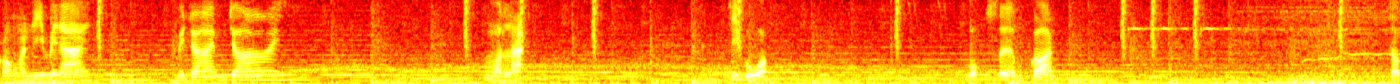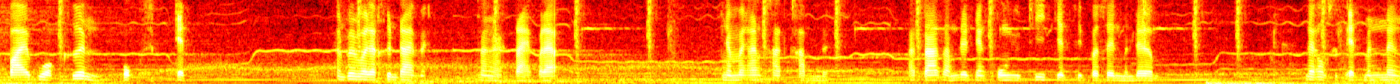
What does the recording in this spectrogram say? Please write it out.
กล่องอันนี้ไม่ได้ ไม่ได้ ไม่ได้ หมดละทีบวก บวกเสริมก่อน ต่อไปบวกขึ้น 61 มันเป็นว่าจะขึ้นได้ไหมนั่นไงแตกไปแล้ว ยังไม่ทันขาดคำเลย อัตราสำเร็จยังคงอยู่ที่ 70%เหมือนเดิมได้61 มันหนึ่ง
